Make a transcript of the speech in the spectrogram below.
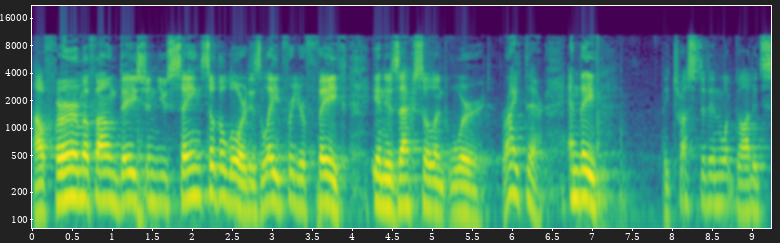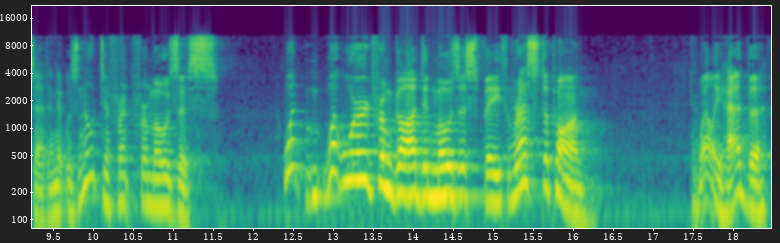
How firm a foundation, you saints of the Lord, is laid for your faith in his excellent word. Right there. And they, they trusted in what God had said, and it was no different for Moses. What, what word from God did Moses' faith rest upon? Well, he had the,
